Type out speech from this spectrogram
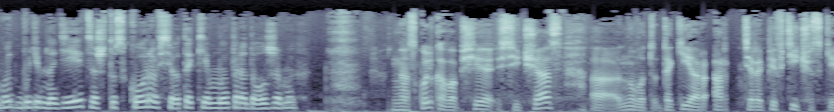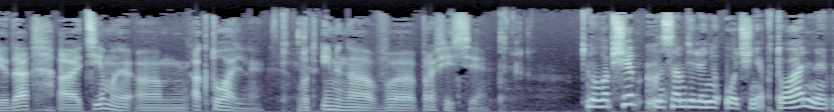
Вот будем надеяться, что скоро все-таки мы продолжим их. Насколько вообще сейчас, а, ну вот такие арт-терапевтические, да, а, темы актуальны, вот именно в профессии? Ну вообще, на самом деле, они очень актуальны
